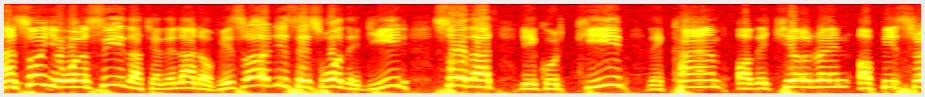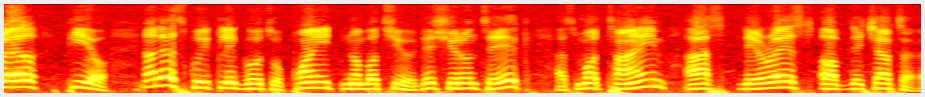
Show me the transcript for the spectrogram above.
And so you will see that in the land of Israel, this is what they did so that they could keep the camp of the children of Israel pure. Now let's quickly go to point number two. This shouldn't take as much time as the rest of the chapter.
